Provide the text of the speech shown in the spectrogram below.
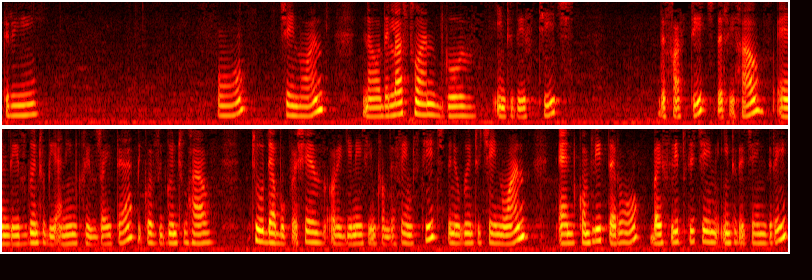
three four chain one. Now the last one goes into this stitch the first stitch that we have and there's going to be an increase right there because we're going to have two double crochets originating from the same stitch. Then you're going to chain one and complete the row by slip stitching into the chain three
